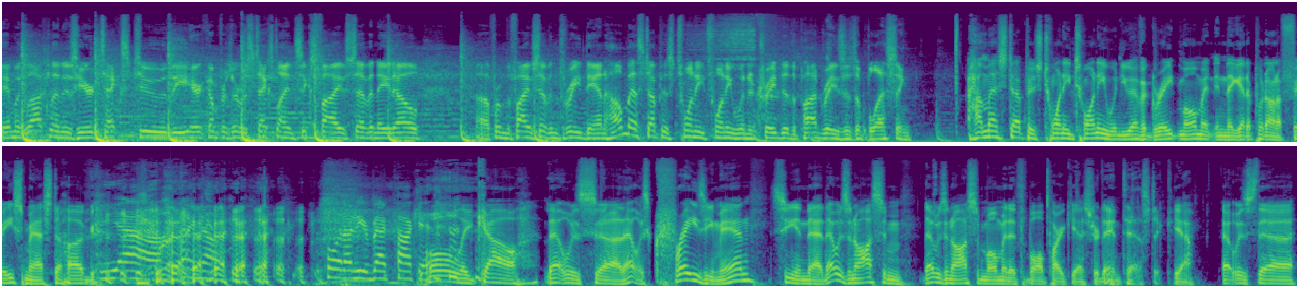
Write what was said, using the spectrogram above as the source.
Dan McLaughlin is here. Text to the Air Comfort Service text line 65780 uh, from the 573. Dan, how messed up is 2020 when a trade to the Padres is a blessing? How messed up is 2020 when you have a great moment and they got to put on a face mask to hug? Yeah, I know. Pull it out of your back pocket. Holy cow, that was uh, that was crazy, man. Seeing that, that was an awesome that was an awesome moment at the ballpark yesterday. Fantastic. Yeah, that was the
